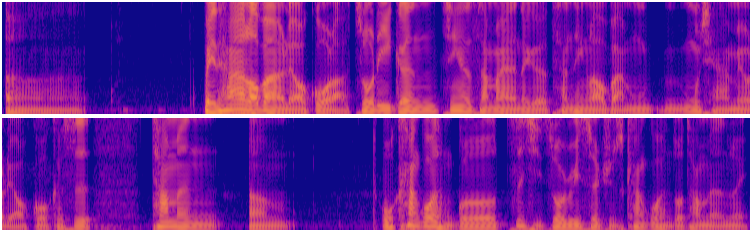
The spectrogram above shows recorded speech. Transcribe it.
呃，北台的老板有聊过了，卓力跟金色山脉的那个餐厅老板目目前还没有聊过，可是他们嗯，我看过很多自己做 research 是看过很多他们的东西，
